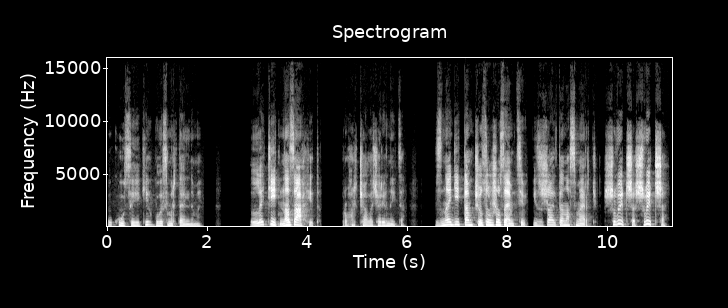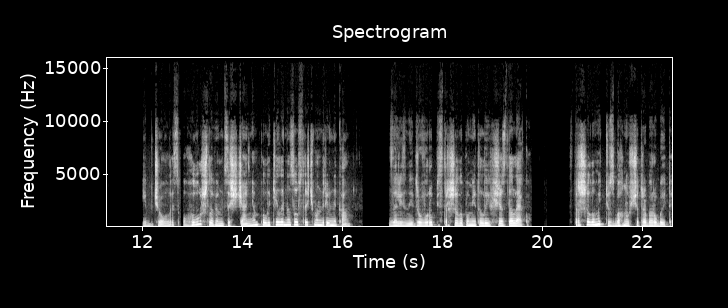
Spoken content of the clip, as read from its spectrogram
укуси яких були смертельними. Летіть на захід, прогарчала чарівниця. Знайдіть там чужоземців і зжальте на смерть. Швидше, швидше. І бджоли з оглушливим дзищанням полетіли назустріч мандрівникам. Залізний дроворуб і страшило помітили їх ще здалеку. Страшило миттю збагнув, що треба робити.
